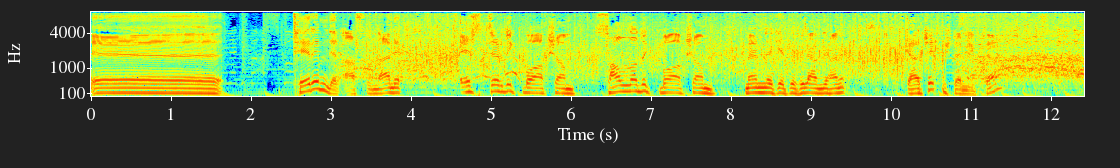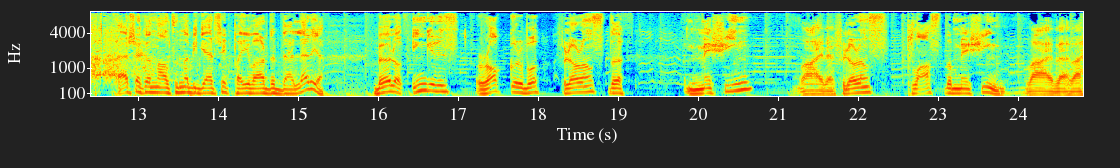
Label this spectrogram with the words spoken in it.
ee, terimdir aslında. Hani estirdik bu akşam. Salladık bu akşam memleketi filan diye hani gerçekmiş demek ya. Her şakanın altında bir gerçek payı vardır derler ya. Böyle İngiliz rock grubu Florence the Machine. Vay be Florence Plus The Machine. Vay be vay.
